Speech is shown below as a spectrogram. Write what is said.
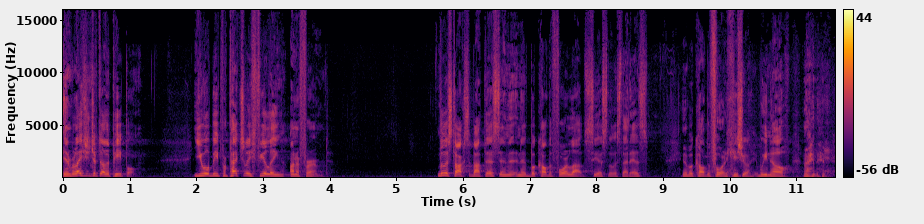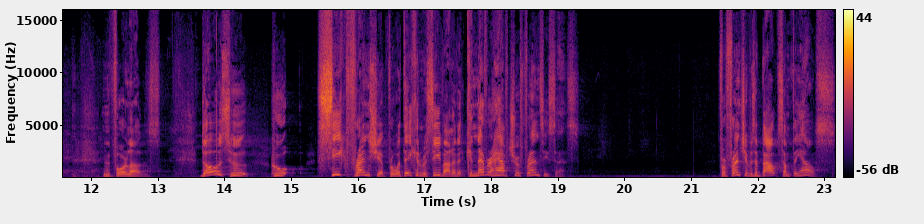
in relationship to other people, you will be perpetually feeling unaffirmed. Lewis talks about this in, in a book called The Four Loves, C.S. Lewis, that is. In a book called The Four, we know, right? The Four Loves. Those who, who seek friendship for what they can receive out of it can never have true friends, he says. For friendship is about something else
